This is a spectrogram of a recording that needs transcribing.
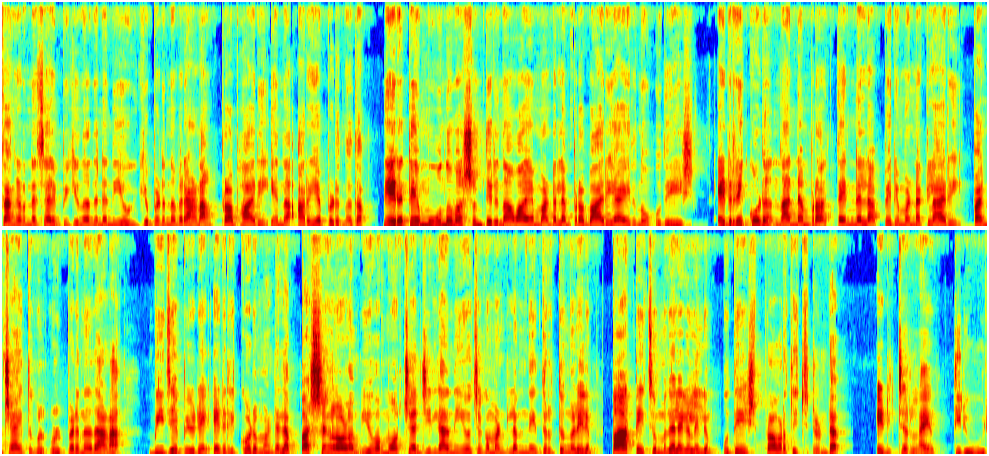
സംഘടന ചലിപ്പിക്കുന്നതിന് നിയോഗിക്കപ്പെടുന്നവരാണ് പ്രഭാരി എന്ന് അറിയപ്പെടുന്നത്. നേരത്തെ മൂന്ന് വർഷം തിരുനാവായ മണ്ഡലം പ്രഭാരിയായിരുന്നു ഉദേഷ്. എടരിക്കോട് നന്നമ്പ്ര തെന്നല പെരുമണ്ണക്ലാരി പഞ്ചായത്തുകൾ ഉൾപ്പെടുന്നതാണ് ബി ജെ പിയുടെ എടരിക്കോട് മണ്ഡലം. വർഷങ്ങളോളം യുവമോർച്ച ജില്ലാ നിയോജക മണ്ഡലം നേതൃത്വങ്ങളിലും പാർട്ടി ചുമതലകളിലും ഉദേഷ് പ്രവർത്തിച്ചിട്ടുണ്ട്. Editor live Tirur.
